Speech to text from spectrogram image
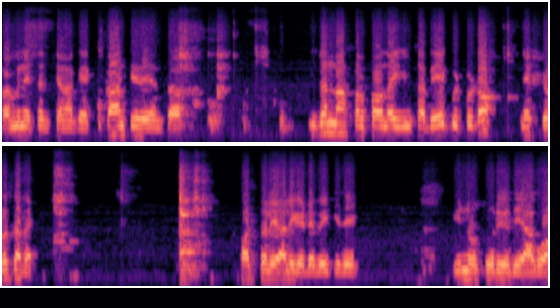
ಕಾಂಬಿನೇಷನ್ ಚೆನ್ನಾಗಿ ಕಾಣ್ತಿದೆ ಅಂತ. ಇದನ್ನ ಸ್ವಲ್ಪ ಒಂದ್ ಐದು ನಿಮಿಷ ಬೇಗ ಬಿಟ್ಬಿಟ್ಟು ನೆಕ್ಸ್ಟ್ ಇಳ್ಕದೆ. ಪಕ್ಕದಲ್ಲಿ ಆಲಿಗಡ್ಡೆ ಬೇಕಿದೆ. ಇನ್ನು ಸೂರ್ಯೋದಯ ಆಗುವ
